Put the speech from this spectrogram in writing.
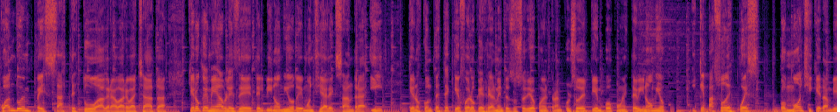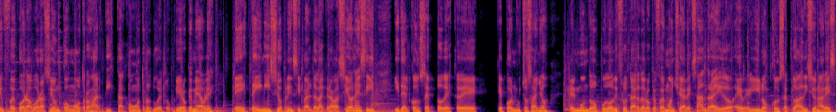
¿Cuándo empezaste tú a grabar bachata? Quiero que me hables de- del binomio de Monchi y Alexandra y que nos contestes qué fue lo que realmente sucedió con el transcurso del tiempo con este binomio y qué pasó después con Monchi, que también fue colaboración con otros artistas, con otros duetos. Quiero que me hables de este inicio principal de las grabaciones y, y del concepto de este de que por muchos años el mundo pudo disfrutar de lo que fue Monchi Alexandra y, y los conceptos adicionales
